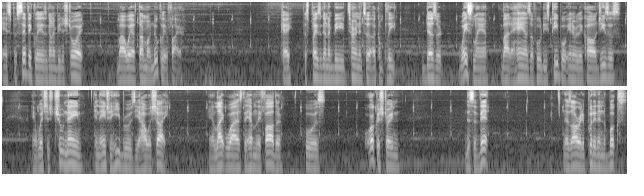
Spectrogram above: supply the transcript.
and specifically, is going to be destroyed by way of thermonuclear fire. This place is going to be turned into a complete desert wasteland by the hands of who these people inwardly call Jesus, and which his true name in ancient Hebrew is Yahweh Shai. And likewise, the Heavenly Father, who is orchestrating this event, has already put it in the books,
